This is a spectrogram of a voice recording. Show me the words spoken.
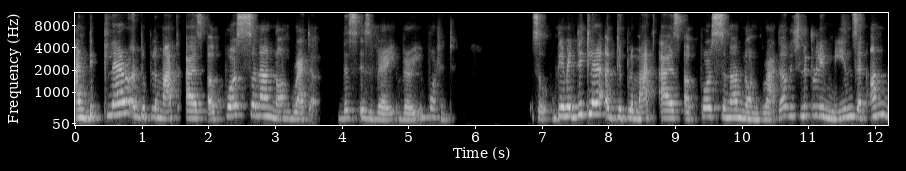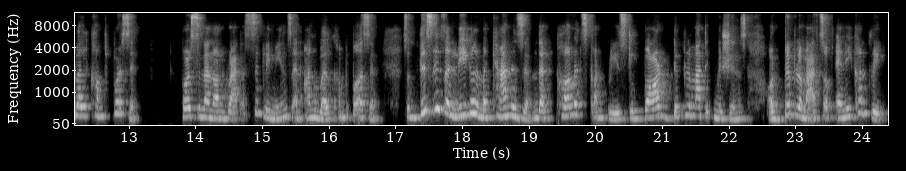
and declare a diplomat as a persona non grata. This is very, very important. So they may declare a diplomat as a persona non grata, which literally means an unwelcomed person persona non grata simply means an unwelcomed person. So this is a legal mechanism that permits countries to bar diplomatic missions or diplomats of any country.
